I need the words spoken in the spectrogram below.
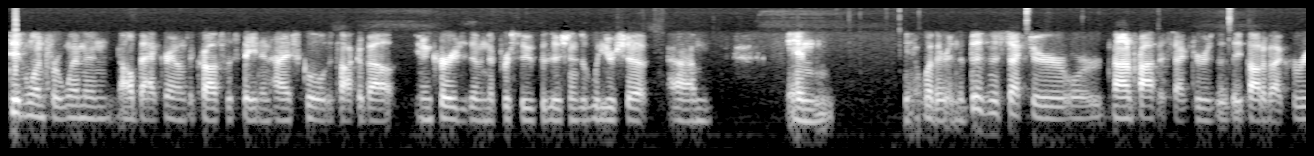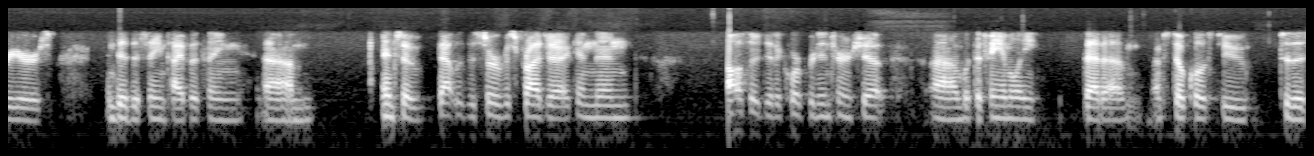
did one for women, all backgrounds across the state in high school to talk about, know, encourage them to pursue positions of leadership um, in you know, whether in the business sector or nonprofit sectors as they thought about careers and did the same type of thing. Um, and so that was the service project. And then also did a corporate internship um, with a family that um, I'm still close to to this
